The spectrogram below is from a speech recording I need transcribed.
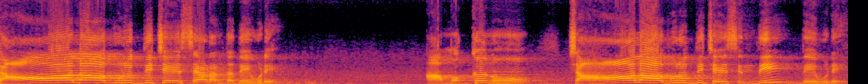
చాలా అభివృద్ధి చేశాడంట దేవుడే. ఆ మొక్కను చాలా అభివృద్ధి చేసింది దేవుడే.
